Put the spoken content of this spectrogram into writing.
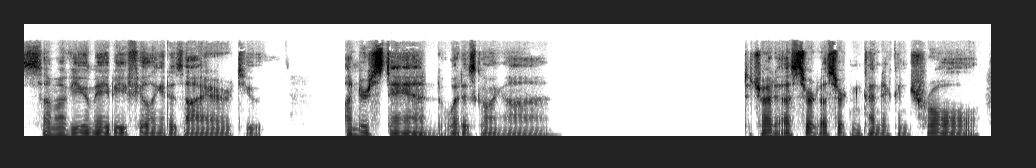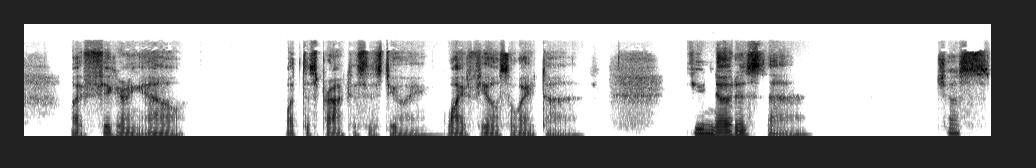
Some of you may be feeling a desire to understand what is going on, to try to assert a certain kind of control by figuring out what this practice is doing, why it feels the way it does. If you notice that, just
